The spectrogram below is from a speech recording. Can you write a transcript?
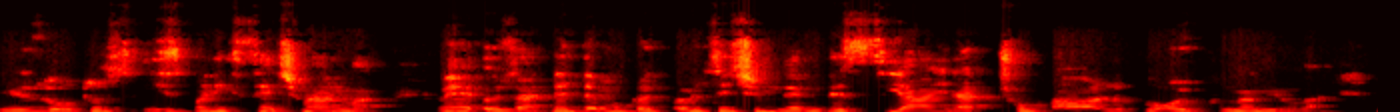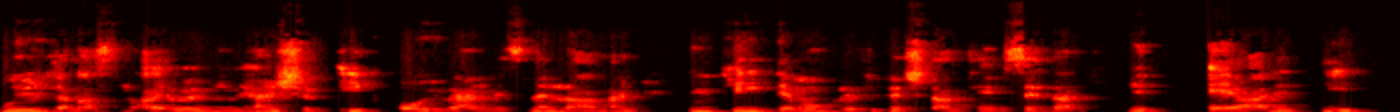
%30 Hispanik seçmen var. Ve özellikle demokrat ön seçimlerinde siyahiler çok ağırlıklı oy kullanıyorlar. Bu yüzden aslında Iowa ve New Hampshire ilk oy vermesine rağmen ülkeyi demografik açıdan temsil eden bir eyalet değil.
